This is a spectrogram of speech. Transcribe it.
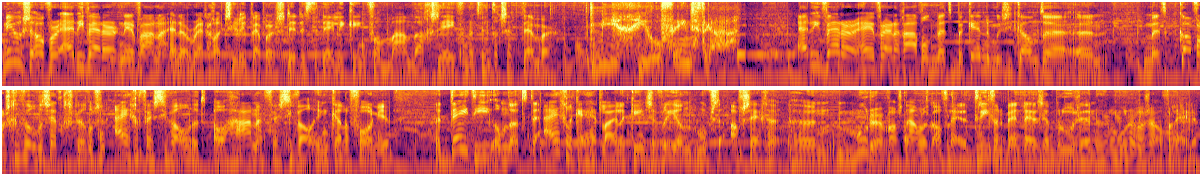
Nieuws over Eddie Vedder, Nirvana en de Red Hot Chili Peppers. Dit is de Daily King van maandag 27 september. Michiel Veenstra. Eddie Vedder heeft vrijdagavond met bekende muzikanten een met covers gevulde set gespeeld op zijn eigen festival, het Ohana Festival in Californië. Dat deed hij omdat de eigenlijke headliner, Kings of Leon, moesten afzeggen. Hun moeder was namelijk overleden. Drie van de bandleden zijn broers en hun moeder was overleden.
